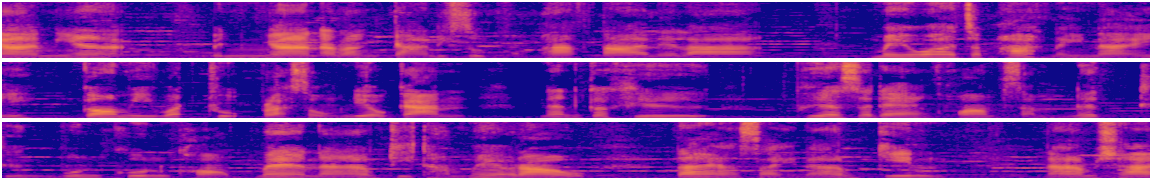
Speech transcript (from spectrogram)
งานเนี้ยเป็นงานอลังการที่สุดของภาคใต้เลยล่ะ ไม่ว่าจะภาคไหนๆ ก็มีวัตถุประสงค์เดียวกัน นั่นก็คือเพื่อแสดงความสำนึกถึงบุญคุณของแม่น้ำที่ทำให้เรา ได้อาศัยน้ำกิน น้ำใช้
